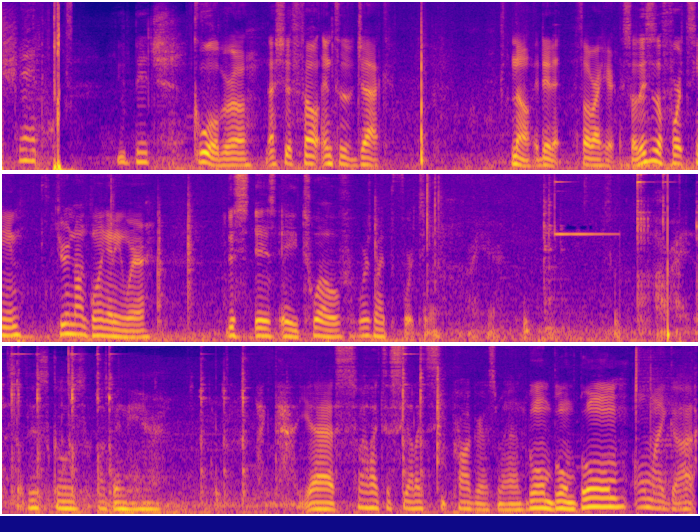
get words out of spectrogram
shit. You bitch. Cool, bro. That shit fell into the jack. No, it didn't. It fell right here. So this is a 14. You're not going anywhere. This is a 12. Where's my 14? Right here. So, all right, so this goes up in here like that. Yes, I like to see. I like to see progress, man. Boom, boom, boom. Oh my God,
